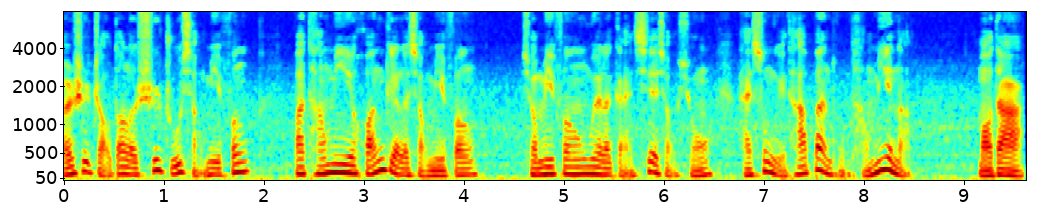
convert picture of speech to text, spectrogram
而是找到了失主小蜜蜂，把糖蜜还给了小蜜蜂。小蜜蜂为了感谢小熊，还送给他半桶糖蜜呢。毛蛋儿，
